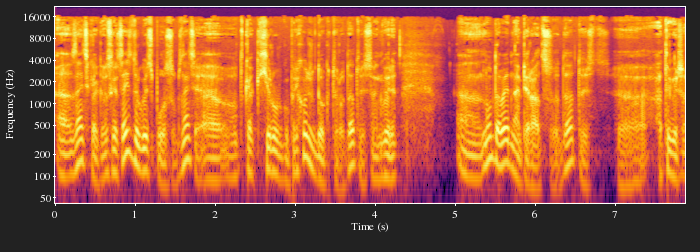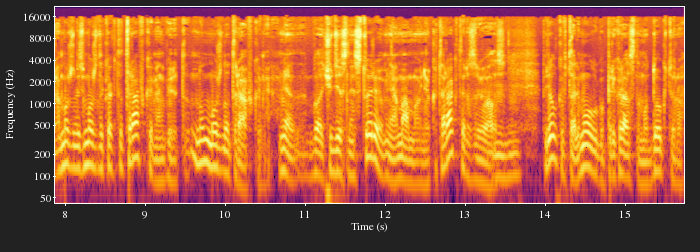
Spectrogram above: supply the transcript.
а, знаете как, вы сказать, есть другой способ. Знаете, а, вот как к хирургу приходишь к доктору, да, то есть он говорит, «А, ну, давай на операцию, да, то есть Э, а ты говоришь, а может быть, можно как-то травками? Он говорит, ну, можно травками. У меня была чудесная история. У меня мама, у нее катаракта развивалась. Угу. Привел к офтальмологу, прекрасному доктору.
